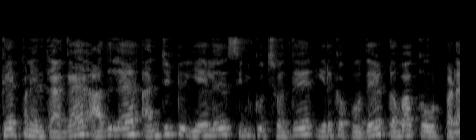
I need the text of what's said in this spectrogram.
கிரியேட் பண்ணியிருக்காங்க. அதுல அஞ்சு டு ஏழு சின்குட்ஸ் வந்து இருக்க போகுது. டொபாக்கோ உட்பட.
